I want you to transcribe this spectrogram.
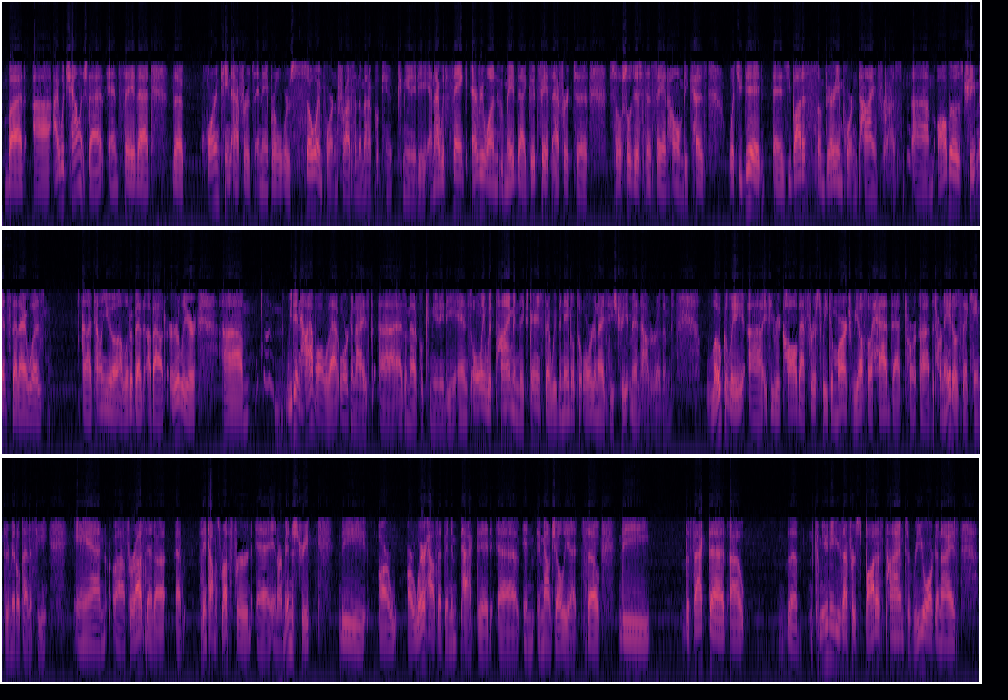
But uh, I would challenge that and say that the quarantine efforts in April were so important for us in the medical community. And I would thank everyone who made that good faith effort to social distance, stay at home, because what you did is you bought us some very important time for us. Um, all those treatments that I was uh, telling you a little bit about earlier, um, we didn't have all of that organized uh, as a medical community, and it's only with time and the experience that we've been able to organize these treatment algorithms. Locally, uh, if you recall that first week of March, we also had that tor- uh, the tornadoes that came through Middle Tennessee, and uh, for us at, uh, at St. Thomas Rutherford uh, in our ministry, the our our warehouse had been impacted uh, in, in Mount Juliet. So the the fact that uh, the community's efforts bought us time to reorganize,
